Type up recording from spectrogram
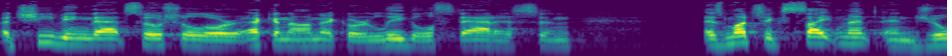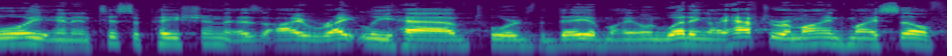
achieving that social or economic or legal status. And as much excitement and joy and anticipation as I rightly have towards the day of my own wedding, I have to remind myself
